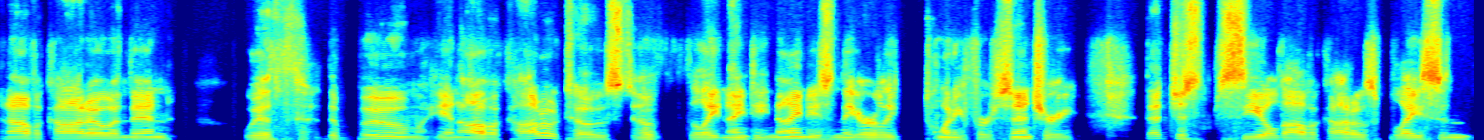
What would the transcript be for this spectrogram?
an avocado. And then, with the boom in avocado toast of the late 1990s and the early 21st century, that just sealed avocado's place in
